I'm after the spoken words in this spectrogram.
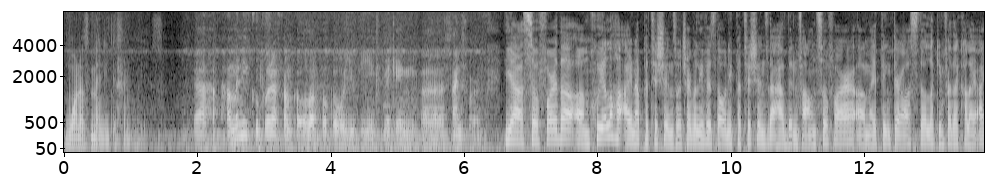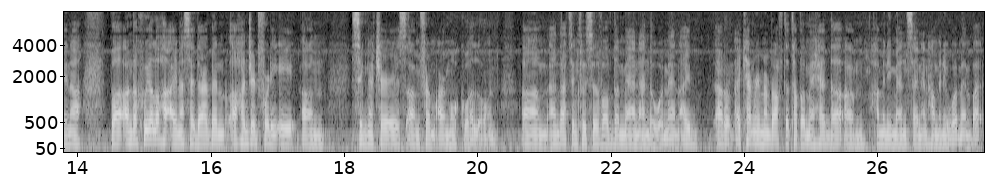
one of many different ways. Yeah, how many kupuna from Ko'olaupoko will you be making uh, signs for? Yeah, so for the um, Hui Aloha Aina petitions, which I believe is the only petitions that have been found so far, um, I think they're all still looking for the Kalai Aina. But on the Hui Aloha Aina side, there have been 148 um, signatures um, from our moku alone. Um, and that's inclusive of the men and the women. I, I, don't, I can't remember off the top of my head the, um, how many men signed and how many women, but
